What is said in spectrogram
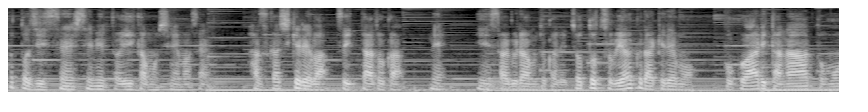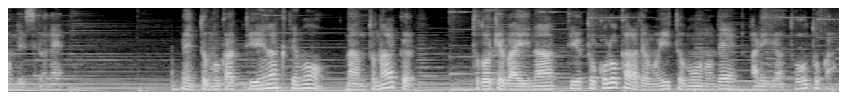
ちょっと実践してみるといいかもしれません。恥ずかしければ Twitter とかね、Instagram とかでちょっとつぶやくだけでも僕はありかなと思うんですよね。面と向かって言えなくても、なんとなく届けばいいなっていうところからでもいいと思うので、ありがとうとか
